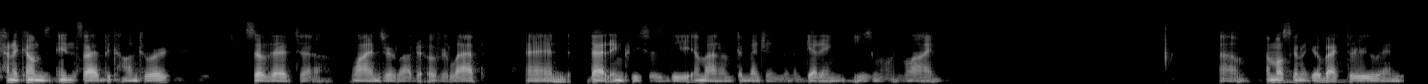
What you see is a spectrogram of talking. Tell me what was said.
kind of comes inside the contour so that uh, lines are allowed to overlap, and that increases the amount of dimension that I'm getting using one line. Um, I'm also going to go back through and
